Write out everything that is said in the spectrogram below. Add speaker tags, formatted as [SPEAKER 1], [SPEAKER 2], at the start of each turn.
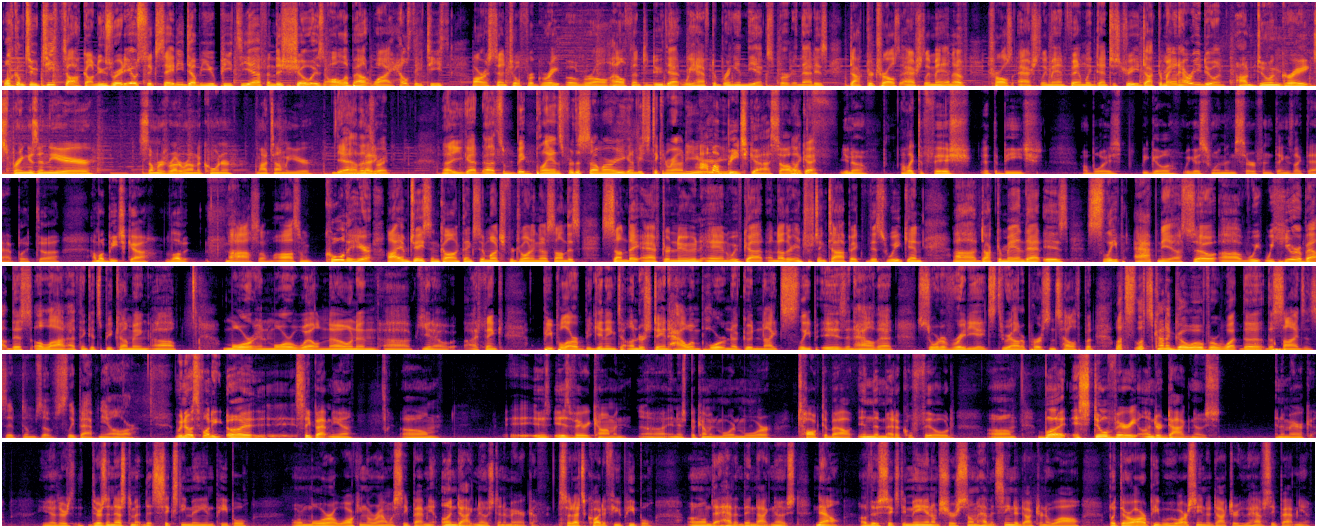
[SPEAKER 1] Welcome to Teeth Talk on News Radio 680 WPTF, and this show is all about why healthy teeth are essential for great overall health. And to do that, we have to bring in the expert, and that is Dr. Charles Ashley Mann of Charles Ashley Mann Family Dentistry. Dr. Mann, how are you doing?
[SPEAKER 2] I'm doing great. Spring is in the air. Summer's right around the corner. My time of year.
[SPEAKER 1] Yeah, that's right. Uh, you got uh, some big plans for the summer? Are you going to be sticking around here?
[SPEAKER 2] I'm a beach guy, so I like okay. to, you know, I like to fish at the beach, my boys we go we go swimming, surfing, things like that. But uh, I'm a beach guy. Love it.
[SPEAKER 1] awesome, awesome, cool to hear. I am Jason Kong. Thanks so much for joining us on this Sunday afternoon, and we've got another interesting topic this week. And uh, Dr. Mann, that is sleep apnea. So uh, we we hear about this a lot. I think it's becoming uh, more and more well known, and uh, you know, I think people are beginning to understand how important a good night's sleep is and how that sort of radiates throughout a person's health. But let's let's kind of go over what the the signs and symptoms of sleep apnea are.
[SPEAKER 2] We know it's funny. Uh, sleep apnea um, is is very common, uh, and it's becoming more and more talked about in the medical field. Um, but it's still very underdiagnosed in America. You know, there's there's an estimate that 60 million people or more are walking around with sleep apnea undiagnosed in America. So that's quite a few people um, that haven't been diagnosed. Now, of those 60 million, I'm sure some haven't seen a doctor in a while, but there are people who are seeing a doctor who have sleep apnea.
